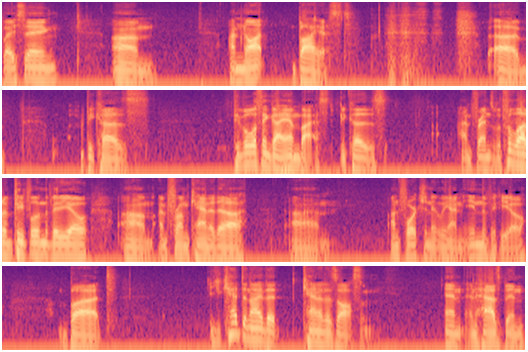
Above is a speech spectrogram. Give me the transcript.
By saying, um, I'm not biased, uh, because people will think I am biased because I'm friends with a lot of people in the video. Um, I'm from Canada. Um, unfortunately, I'm in the video, but you can't deny that Canada's awesome, and and has been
